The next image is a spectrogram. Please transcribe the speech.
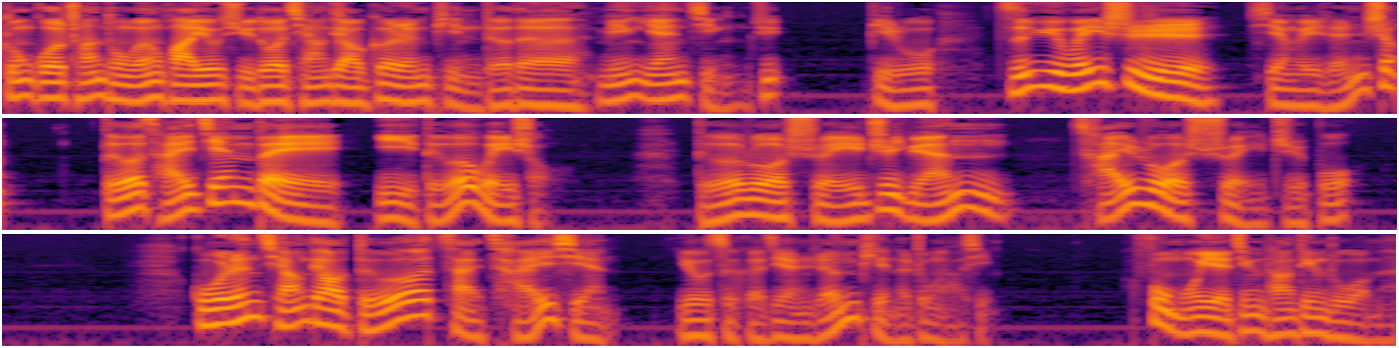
中国传统文化有许多强调个人品德的名言警句，譬如。子欲为事，先为人圣；德才兼备，以德为首。德若水之源，才若水之波。古人强调德在才先，由此可见人品的重要性。父母也经常叮嘱我们，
